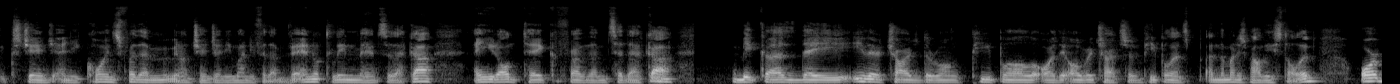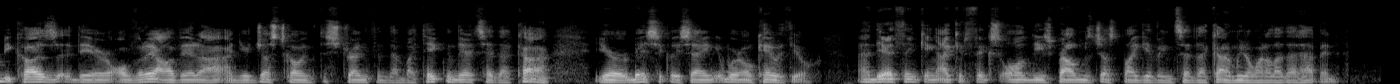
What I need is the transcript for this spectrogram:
exchange any coins for them. We don't change any money for them. And you don't take from them tzedakah because they either charge the wrong people or they overcharge certain people and, and the money's probably stolen, or because they're over avera and you're just going to strengthen them by taking their tzedakah. You're basically saying we're okay with you and they're thinking I could fix all these problems just by giving tzedakah, and we don't want to let that happen.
